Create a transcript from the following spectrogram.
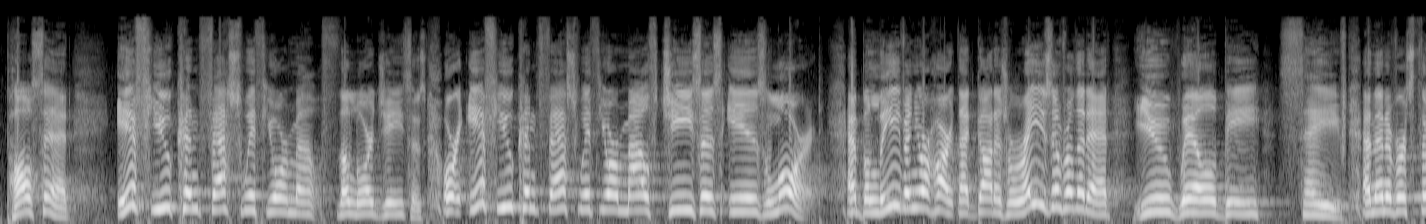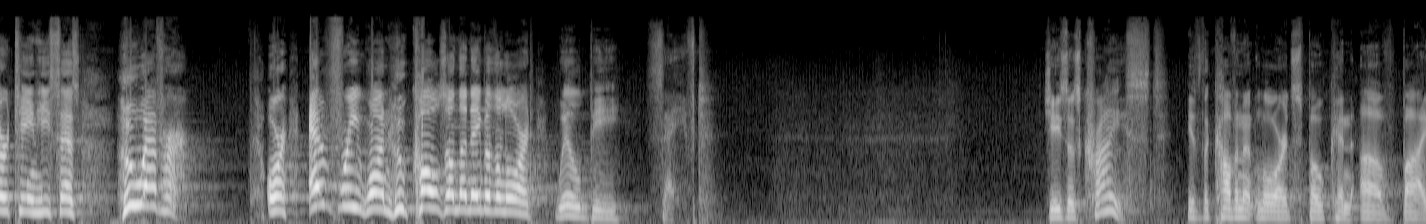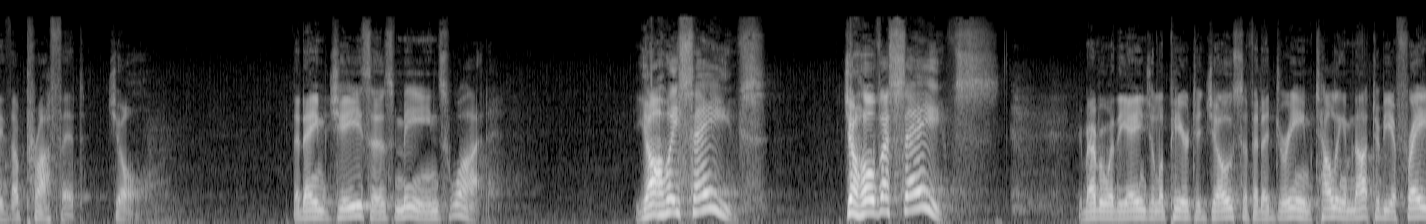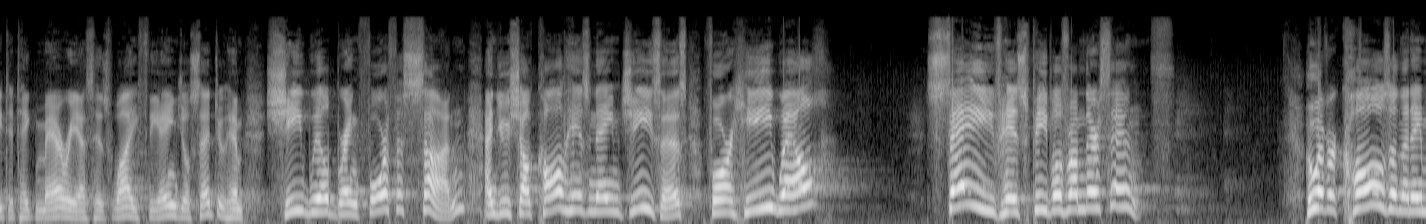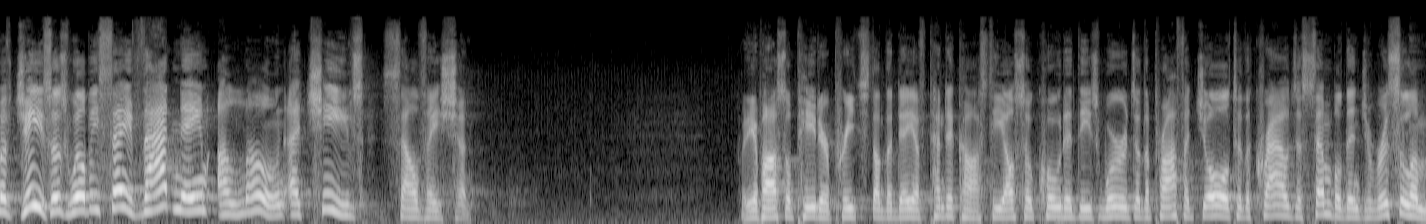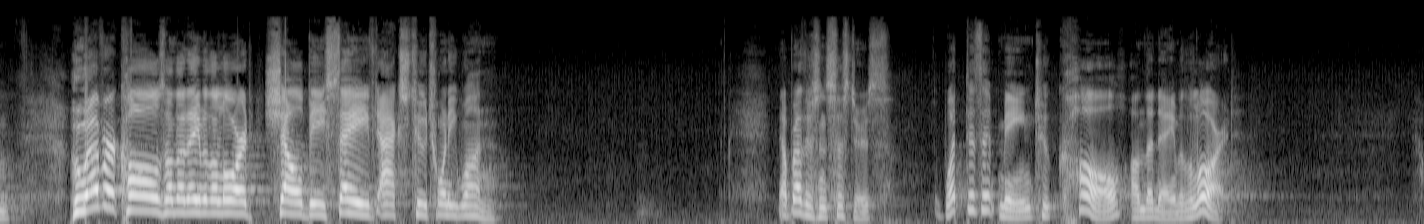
Paul said, if you confess with your mouth the Lord Jesus, or if you confess with your mouth Jesus is Lord, and believe in your heart that God has raised him from the dead, you will be saved. And then in verse 13, he says, Whoever or everyone who calls on the name of the Lord will be saved. Jesus Christ is the covenant Lord spoken of by the prophet Joel. The name Jesus means what? Yahweh saves. Jehovah saves. Remember when the angel appeared to Joseph in a dream, telling him not to be afraid to take Mary as his wife? The angel said to him, She will bring forth a son, and you shall call his name Jesus, for he will save his people from their sins. Whoever calls on the name of Jesus will be saved. That name alone achieves salvation. When the Apostle Peter preached on the day of Pentecost, he also quoted these words of the prophet Joel to the crowds assembled in Jerusalem. Whoever calls on the name of the Lord shall be saved. Acts 2:21. Now, brothers and sisters, what does it mean to call on the name of the Lord?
